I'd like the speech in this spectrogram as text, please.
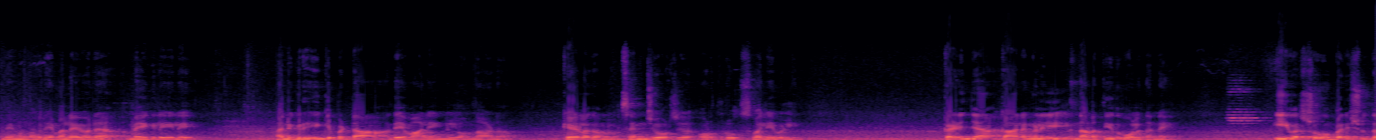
പ്രിയമുള്ളവരെ മലയോര മേഖലയിലെ അനുഗ്രഹിക്കപ്പെട്ട ദേവാലയങ്ങളിൽ ഒന്നാണ് കേളകം സെന്റ് ജോർജ് ഓർത്തഡോക്സ് വലിയ പള്ളി. കഴിഞ്ഞ കാലങ്ങളിൽ നടത്തിയതുപോലെ തന്നെ ഈ വർഷവും പരിശുദ്ധ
